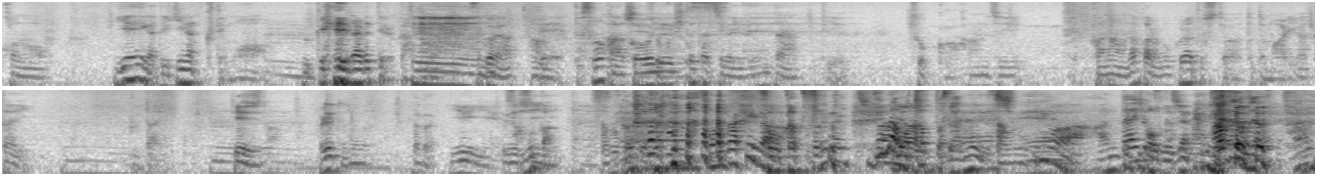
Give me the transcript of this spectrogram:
この家ができなくてもうん。受け入れられてる感がうん。すごいあってだそうかあこういう人たちがいるんだっていうそうか。感じかな。だから僕らとしてはとてもありがたい舞台うん。いやいやありがとうございますなんかいえいえ寒かった寒かったそれだけが総括それが一番今もちょっと寒いですしね。今はあん時ほどじゃない。あそうじゃない。ですかあの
